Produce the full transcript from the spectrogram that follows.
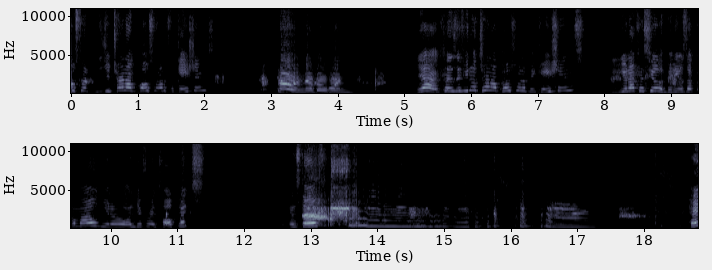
post? not- Did you turn on post notifications? Oh, another one. Yeah, because if you don't turn on post notifications, you're not gonna see all the videos that come out. You know, on different topics and stuff. Hey,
